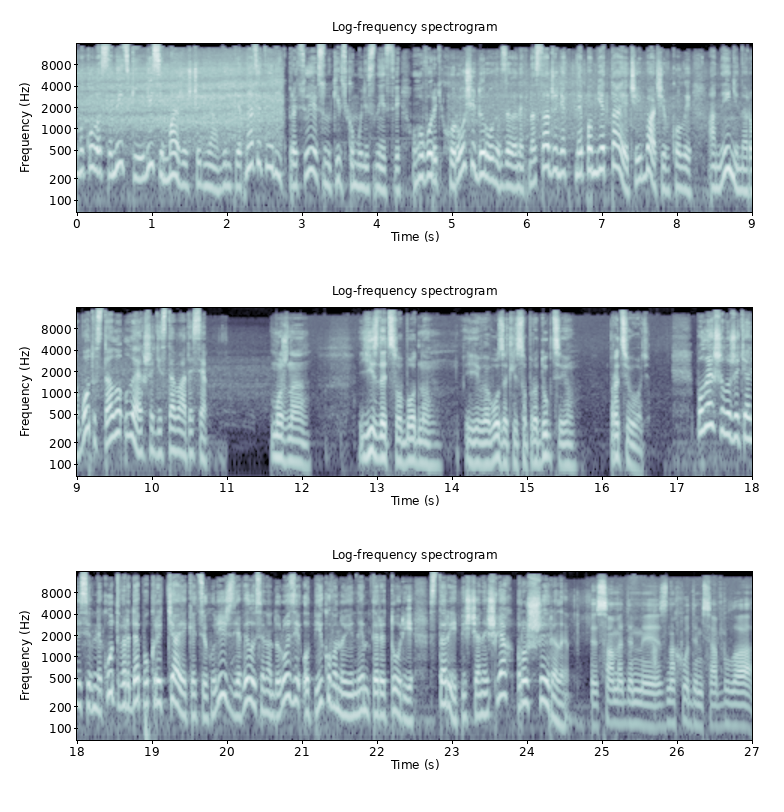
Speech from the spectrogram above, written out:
Микола Синицький у лісі майже щодня. Він 15-й рік працює в Сунківському лісництві. Говорить, хороші дороги в зелених насадженнях не пам'ятає чи й бачив коли. А нині на роботу стало легше діставатися. можна їздити свободно і вивозити лісопродукцію, працювати. Полегшило життя лісівнику тверде покриття, яке цьогоріч з'явилося на дорозі опікуваної ним території. Старий піщаний шлях розширили. Саме де ми знаходимося, було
